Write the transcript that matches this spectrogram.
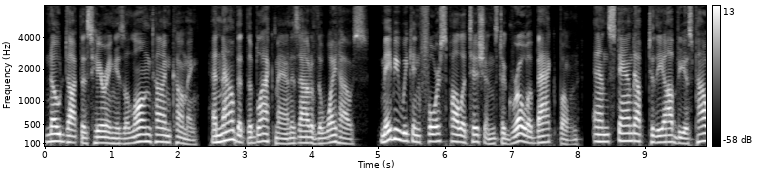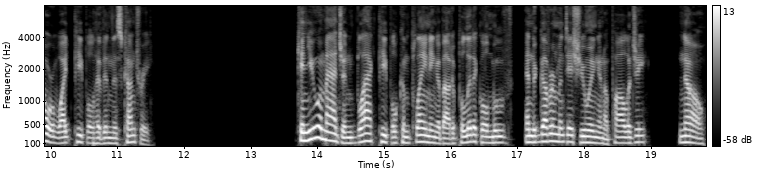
no. This hearing is a long time coming, and now that the black man is out of the White House, maybe we can force politicians to grow a backbone and stand up to the obvious power white people have in this country. Can you imagine black people complaining about a political move and the government issuing an apology? No.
